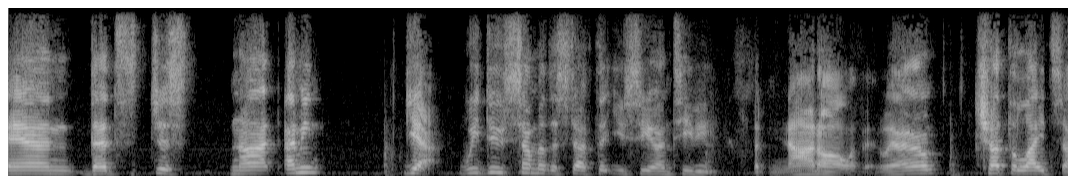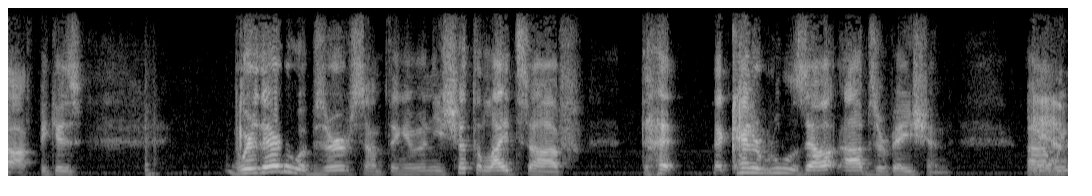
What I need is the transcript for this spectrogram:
and that's just not i mean yeah we do some of the stuff that you see on tv but not all of it. I don't shut the lights off because we're there to observe something. And when you shut the lights off that that kind of rules out observation. Uh,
